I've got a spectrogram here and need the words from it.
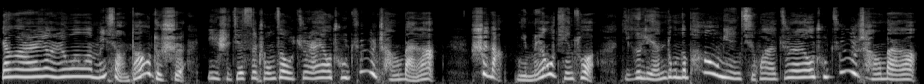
然而，让人万万没想到的是，异世界四重奏居然要出剧场版了。是的，你没有听错，一个联动的泡面企划居然要出剧场版了。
